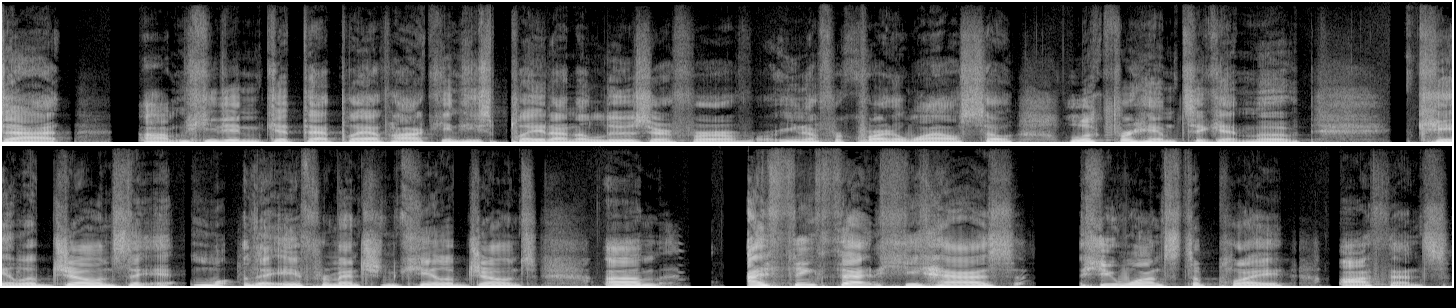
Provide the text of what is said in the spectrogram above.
that um, he didn't get that playoff hockey and he's played on a loser for you know for quite a while. So look for him to get moved. Caleb Jones, the the aforementioned Caleb Jones. Um, I think that he has he wants to play offense.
